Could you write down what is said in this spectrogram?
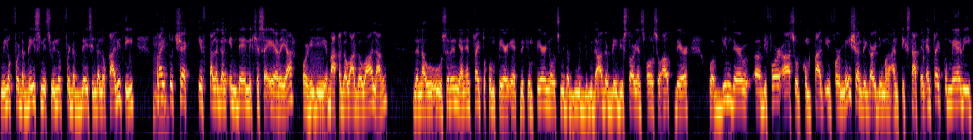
we look for the bladesmiths, we look for the blades in the locality, mm-hmm. try to check if talagang endemic siya sa area or hindi mm-hmm. baka gawa-gawa lang na nauuso rin yan and try to compare it. We compare notes with the, with, with the other blade historians also out there who have been there uh, before us, who've compiled information regarding mga antiques natin and try to marry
